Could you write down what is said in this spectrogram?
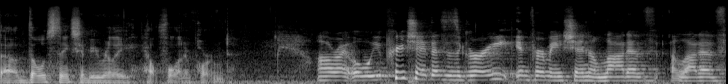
Uh, those things can be really helpful and important. All right. Well, we appreciate this. This is great information. A lot of a lot of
